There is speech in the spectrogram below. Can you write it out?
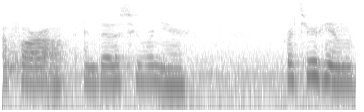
afar off, and those who were near. For through him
